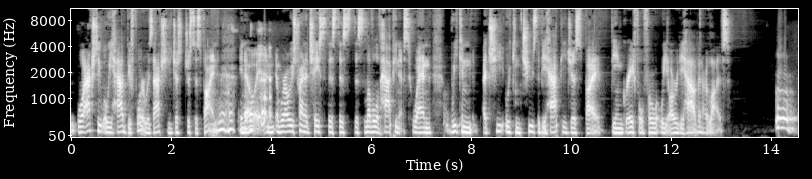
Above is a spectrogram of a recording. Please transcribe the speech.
well actually what we had before was actually just just as fine you know and, and, we're always trying to chase this this this level of happiness when we can achieve we can choose to be happy just by being grateful for what we already have in our lives. Mm,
